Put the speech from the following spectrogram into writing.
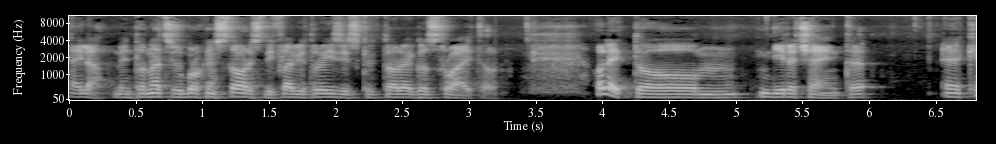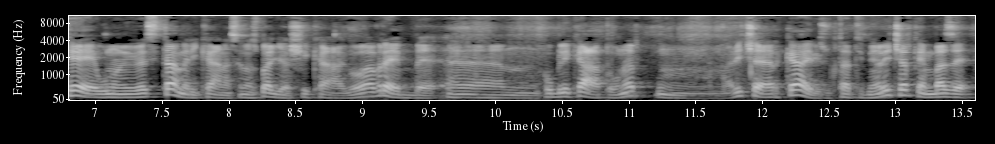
Ehi là, bentornati su Broken Stories di Flavio Troisi, scrittore e ghostwriter. Ho letto mh, di recente eh, che un'università americana, se non sbaglio a Chicago, avrebbe ehm, pubblicato una, una, ricerca, i risultati di una ricerca in base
